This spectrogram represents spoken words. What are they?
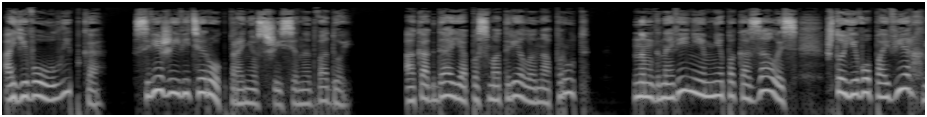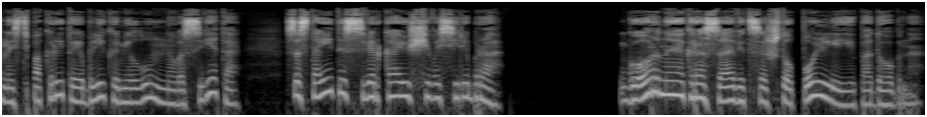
а его улыбка — свежий ветерок, пронесшийся над водой. А когда я посмотрела на пруд, на мгновение мне показалось, что его поверхность, покрытая бликами лунного света — состоит из сверкающего серебра. «Горная красавица, что Поллии подобна».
